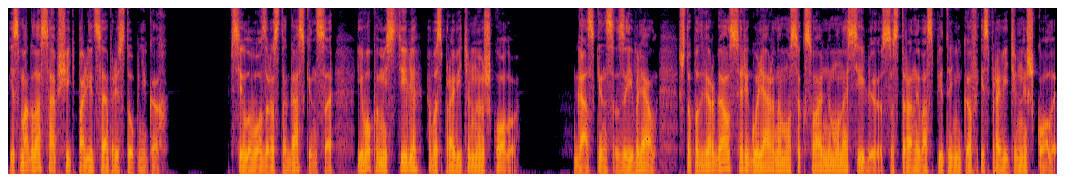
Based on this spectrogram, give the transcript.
и смогла сообщить полиции о преступниках. В силу возраста Гаскинса его поместили в исправительную школу. Гаскинс заявлял, что подвергался регулярному сексуальному насилию со стороны воспитанников исправительной школы.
